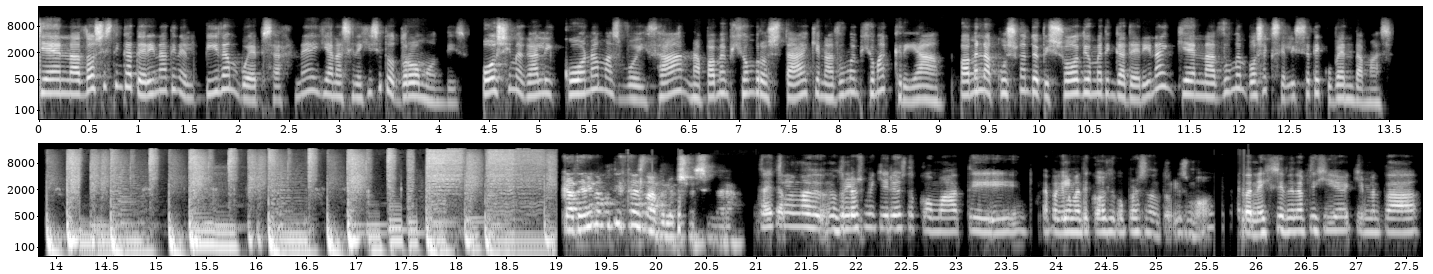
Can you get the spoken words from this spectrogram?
και να δώσει στην Κατερίνα την ελπίδα που έψαχνε για να συνεχίσει τον δρόμο της. Πόση μεγάλη εικόνα μας βοηθά να πάμε πιο μπροστά και να δούμε πιο μακριά. Πάμε να ακούσουμε το επεισόδιο με την Κατερίνα και να δούμε πώς εξελίσσεται η κουβέντα μας. Κατερίνα μου, τι θες να δουλέψουμε σήμερα; Θα ήθελα να δουλέψουμε κυρίως στο κομμάτι επαγγελματικός λίγο προσανατολισμός. Όταν έχεις ήδη ένα πτυχίο και μετά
